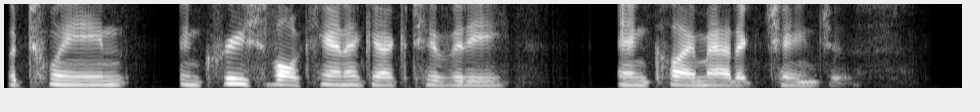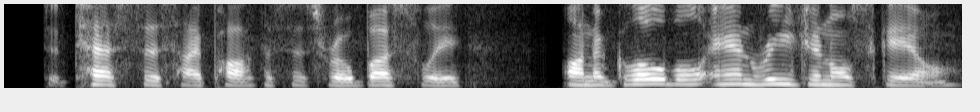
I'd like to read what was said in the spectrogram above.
between increased volcanic activity and climatic changes to test this hypothesis robustly on a global and regional scale.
